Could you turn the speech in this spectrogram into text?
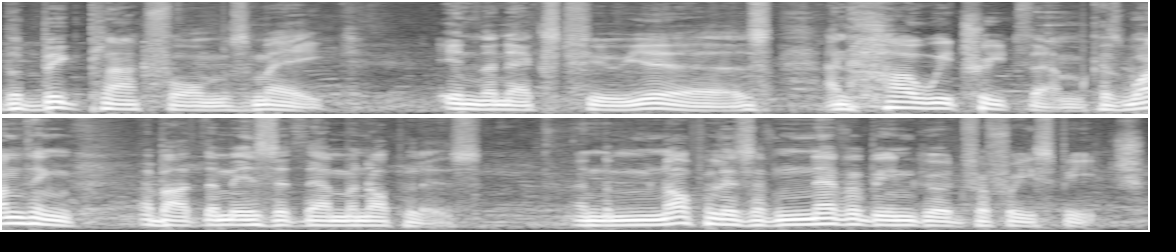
the big platforms make in the next few years and how we treat them. Because one thing about them is that they're monopolies, and the monopolies have never been good for free speech.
